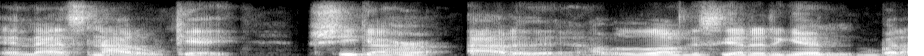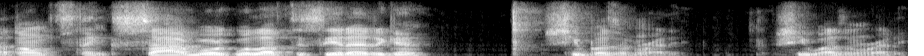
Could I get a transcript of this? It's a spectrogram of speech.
and that's not okay she got her out of there. I would love to see that again, but I don't think Cyborg would love to see that again. She wasn't ready. She wasn't ready.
